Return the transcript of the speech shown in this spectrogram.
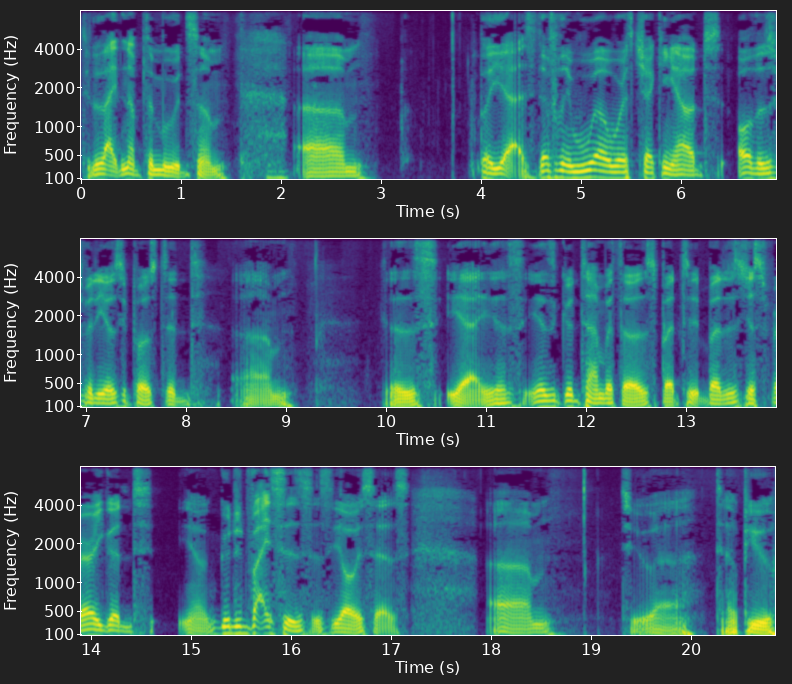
to lighten up the mood some. Um, but yeah, it's definitely well worth checking out all those videos he posted. Um 'cause yeah, he has he has a good time with those, but but it's just very good, you know, good advices as he always says. Um, to uh, to help you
